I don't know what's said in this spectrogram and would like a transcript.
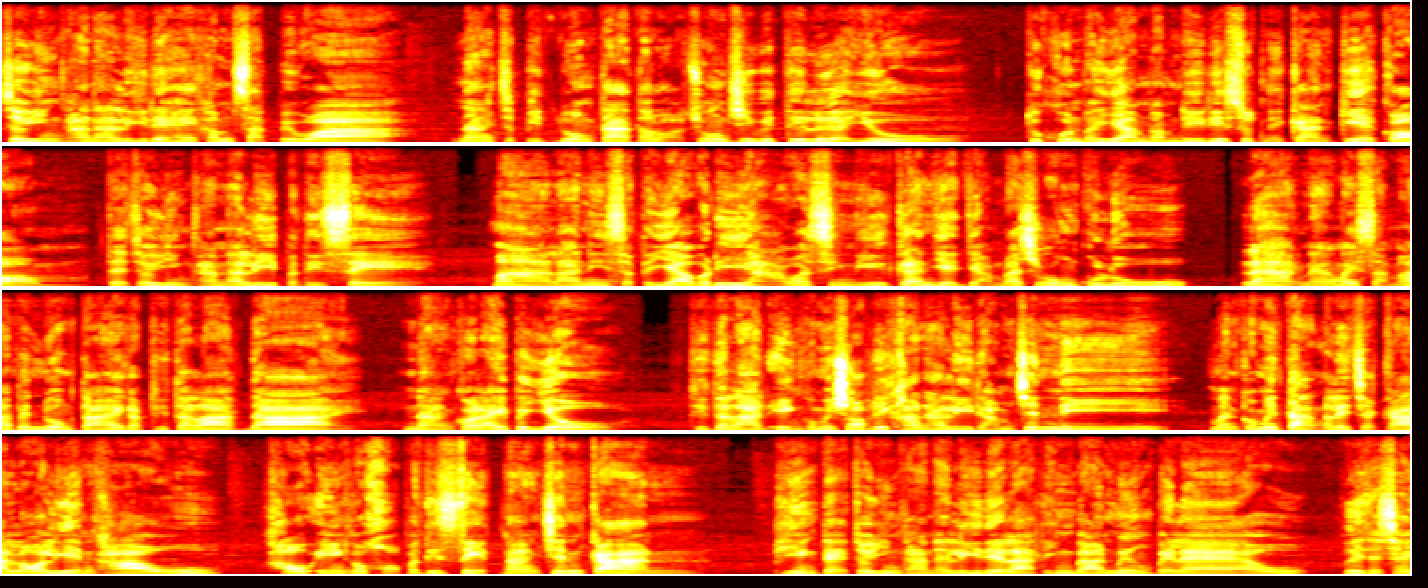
เจ้าหญิงคานาลีได้ให้คำสัตย์ไปว่า นางจะปิดดวงตาตลอดช่วงชีวิตที่เหลืออยู่ ทุกคนพยายามทำดีที่สุดในการเกลี้ยกล่อม แต่เจ้าหญิงคานาลีปฏิเสธ มหาราณีสัตยาวดีหาว่าสิ่งนี้คือการเหยียดหยามราชวงศ์กุลูและหากนางไม่สามารถเป็นดวงตาให้กับทิตราชได้ นางก็ไร้ประโยชน์ ทิตราชเองก็ไม่ชอบที่คานาลีทำเช่นนี้ มันก็ไม่ต่างอะไรจากการล้อเลียนเขา เขาเองก็ขอปฏิเสธนางเช่นกัน เพียงแต่เจ้าหญิงคานทารีได้ละทิ้งบ้านเมืองไปแล้ว เพื่อจะใช้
